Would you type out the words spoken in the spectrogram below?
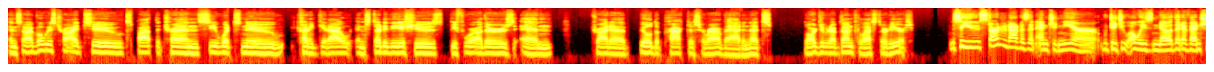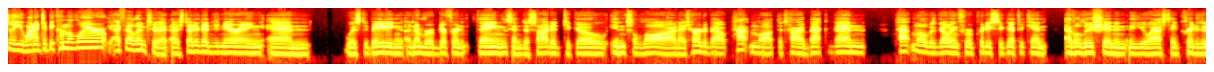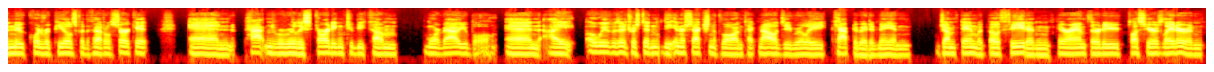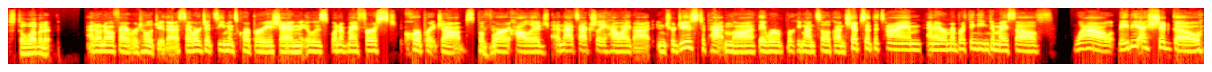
And so I've always tried to spot the trends, see what's new, kind of get out and study the issues before others and try to build a practice around that. And that's largely what I've done for the last 30 years. So you started out as an engineer. Did you always know that eventually you wanted to become a lawyer? I fell into it. I studied engineering and was debating a number of different things and decided to go into law. And I'd heard about patent law at the time. Back then, patent law was going through a pretty significant evolution in the US. They'd created a new Court of Appeals for the Federal Circuit, and patents were really starting to become more valuable. And I always was interested in the intersection of law and technology, really captivated me and jumped in with both feet. And here I am 30 plus years later and still loving it. I don't know if I ever told you this. I worked at Siemens Corporation. It was one of my first corporate jobs mm-hmm. before mm-hmm. college. And that's actually how I got introduced to patent law. They were working on silicon chips at the time. And I remember thinking to myself, wow, maybe I should go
